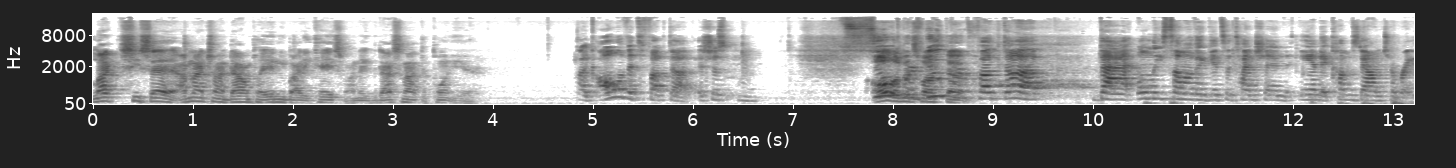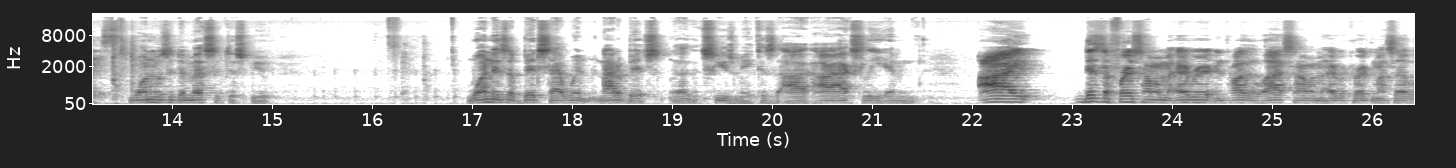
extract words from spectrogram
like she said, I'm not trying to downplay anybody's case, my nigga. That's not the point here. Like all of it's fucked up. It's just All of it's fucked up. fucked up that only some of it gets attention and it comes down to race. One was a domestic dispute. One is a bitch that went, not a bitch, uh, excuse me, because I, I actually am, I, this is the first time I'm ever, and probably the last time I'm ever correct myself.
